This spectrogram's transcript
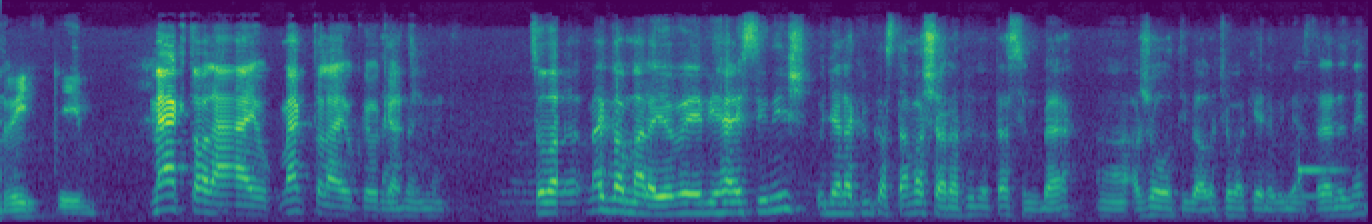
Drift Team. megtaláljuk, megtaláljuk őket. Meg, meg, meg. Szóval megvan már a jövő évi helyszín is, ugye nekünk aztán vasárnap jutott eszünkbe a, a Zsoltival, hogy hova kéne vinni ezt rendezni.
